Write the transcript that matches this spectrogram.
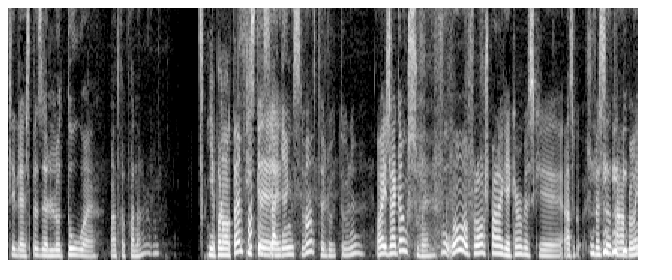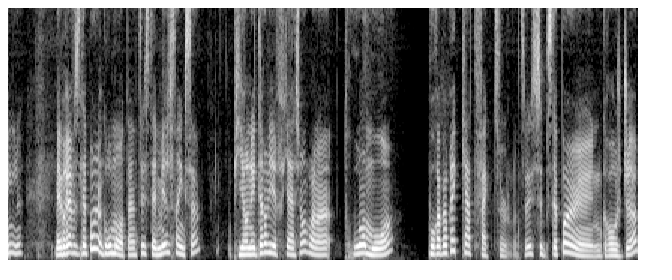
C'est l'espèce de l'auto-entrepreneur. Il y a pas longtemps, puis tu la c'était... gagnes souvent, cette loto-là. Oui, je la gagne souvent. Il va falloir que je parle à quelqu'un parce que, en tout cas, je fais ça à temps plein. Là. Mais bref, c'était pas un gros montant. C'était 1500. Puis on était en vérification pendant trois mois pour à peu près quatre factures. C'était pas un- une grosse job.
